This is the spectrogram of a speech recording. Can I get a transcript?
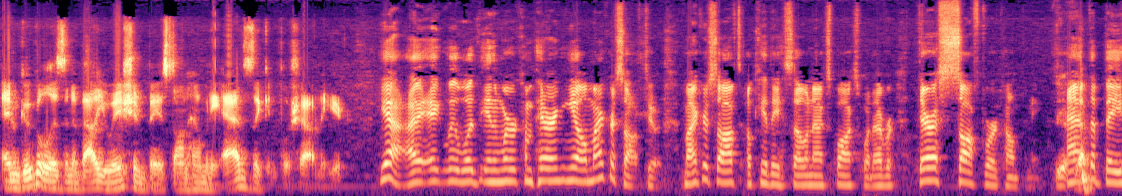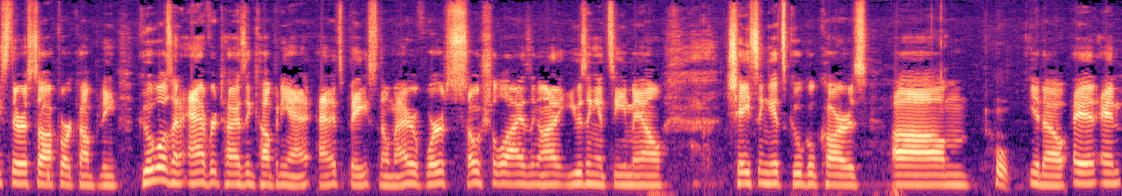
and Google is an evaluation based on how many ads they can push out in a year. Yeah, I, I well, and we're comparing, you know, Microsoft to it. Microsoft, okay, they sell an Xbox, whatever. They're a software company. Yeah. At the base, they're a software company. Google's an advertising company at, at its base. No matter if we're socializing on it, using its email, chasing its Google cars, um, you know, and and,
